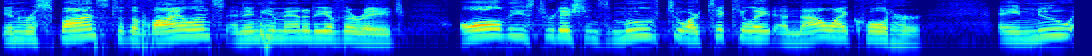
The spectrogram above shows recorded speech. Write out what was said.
in response to the violence and inhumanity of their age. All these traditions moved to articulate, and now I quote her, a new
